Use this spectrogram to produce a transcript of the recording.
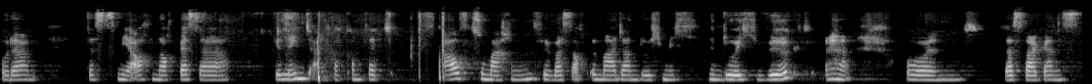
oder dass es mir auch noch besser gelingt, einfach komplett aufzumachen, für was auch immer dann durch mich hindurch wirkt. Und das war ganz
